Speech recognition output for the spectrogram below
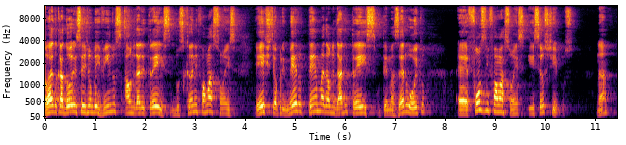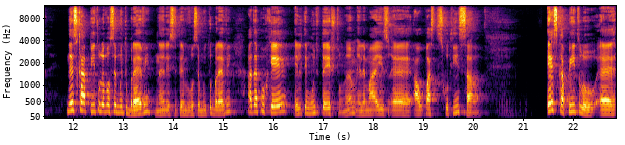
Olá, educadores, sejam bem-vindos à unidade 3, Buscando Informações. Este é o primeiro tema da unidade 3, o tema 08, é, fontes de informações e seus tipos. Né? Nesse capítulo eu vou ser muito breve, né? nesse tema eu vou ser muito breve, até porque ele tem muito texto, né? ele é mais é, algo para discutir em sala. Esse capítulo é,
